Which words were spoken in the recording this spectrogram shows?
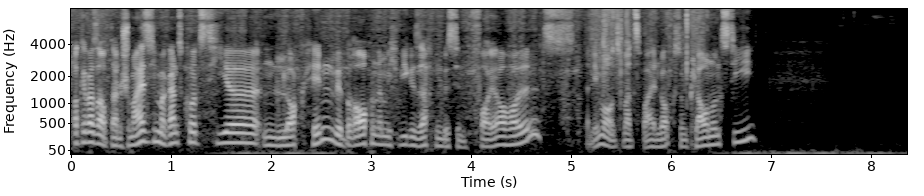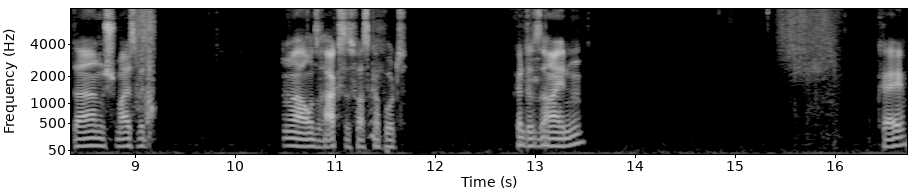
Okay, pass auf, dann schmeiße ich mal ganz kurz hier einen Lok hin. Wir brauchen nämlich, wie gesagt, ein bisschen Feuerholz. Dann nehmen wir uns mal zwei Loks und klauen uns die. Dann schmeißen wir... Ah, unsere Axt ist fast kaputt. Könnte sein. Okay.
